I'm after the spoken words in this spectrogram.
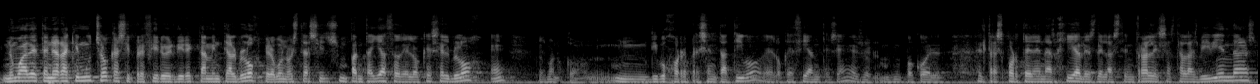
No me voy a detener aquí mucho, casi prefiero ir directamente al blog, pero bueno, este es un pantallazo de lo que es el blog, ¿eh? pues bueno, con un dibujo representativo de lo que decía antes, ¿eh? es un poco el, transporte de energía desde las centrales hasta las viviendas,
